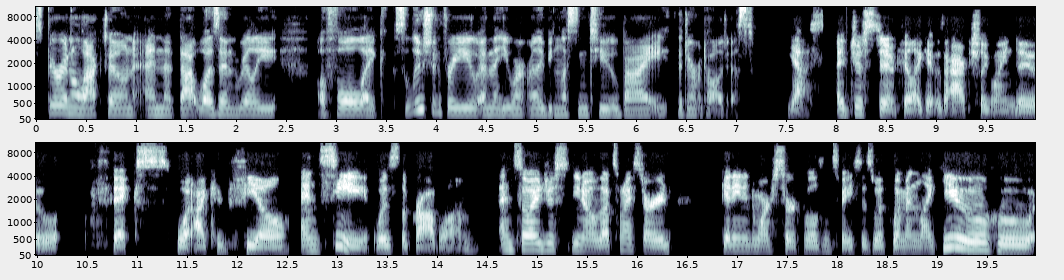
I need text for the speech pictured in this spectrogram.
spironolactone, and that that wasn't really a full like solution for you, and that you weren't really being listened to by the dermatologist yes, I just didn't feel like it was actually going to fix what I could feel and see was the problem. And so I just, you know, that's when I started getting into more circles and spaces with women like you who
